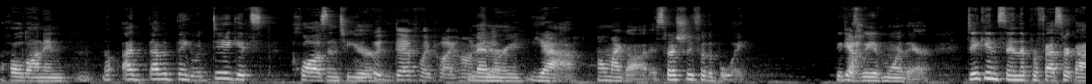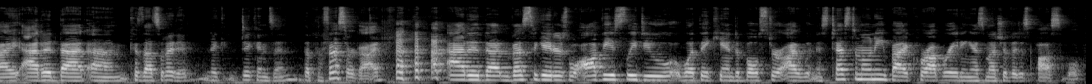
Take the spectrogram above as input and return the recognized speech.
hold on and I, I would think it would dig its claws into It your would definitely probably haunt you. memory. Yeah. Oh my God. Especially for the boy. Because Yeah. we have more there. Dickinson, the professor guy, added that, um, because that's what I did. Nick Dickinson, the professor guy, added that investigators will obviously do what they can to bolster eyewitness testimony by corroborating as much of it as possible.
